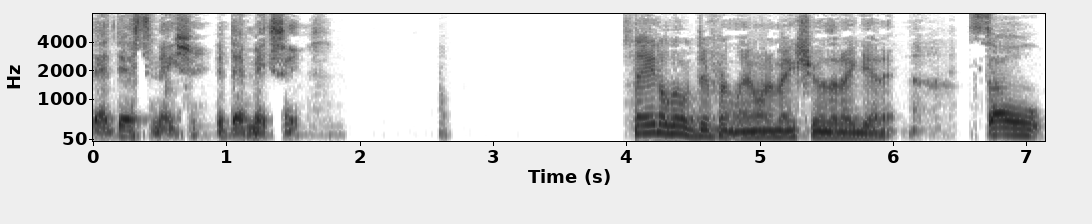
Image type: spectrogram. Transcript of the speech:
that destination. If that makes sense. Say it a little differently. I want to make sure that I get it. So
